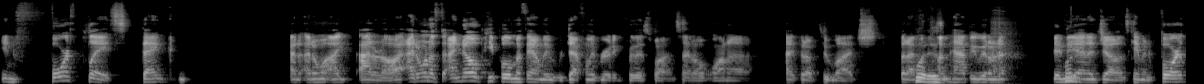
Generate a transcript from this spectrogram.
In fourth place, thank. I, I don't. I, I don't know. I, I don't want to. I know people in my family were definitely rooting for this one, so I don't want to hype it up too much. But I'm, I'm happy we don't have. Indiana Jones came in fourth.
